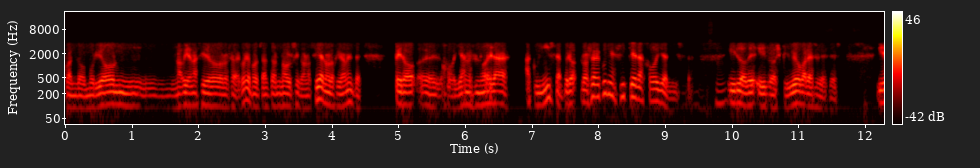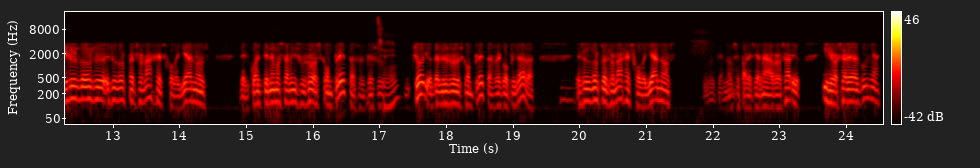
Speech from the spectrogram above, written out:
cuando murió no había nacido Rosario de Acuña, por lo tanto no se conocían, lógicamente pero eh, Jovellanos no era acuñista, pero Rosario Acuña sí que era jovellanista y lo de, y lo escribió varias veces. Y esos dos esos dos personajes jovellanos del cual tenemos también sus obras completas, que es un chollo de sus obras completas recopiladas. Esos dos personajes jovellanos que no se parecían nada a Rosario, y Rosario de Acuña,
